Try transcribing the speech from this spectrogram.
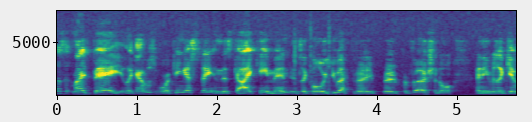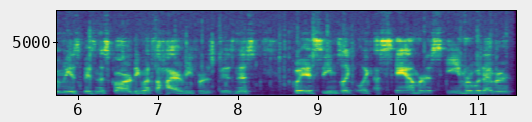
wasn't my bay. Like I was working yesterday, and this guy came in. and He's like, "Oh, you act very, very professional," and he was like giving me his business card. And he wants to hire me for his business, but it seems like like a scam or a scheme or whatever.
